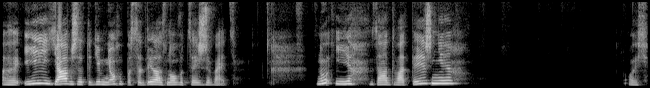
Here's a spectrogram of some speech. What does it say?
Е, І я вже тоді в нього посадила знову цей живець. Ну і за два тижні ось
